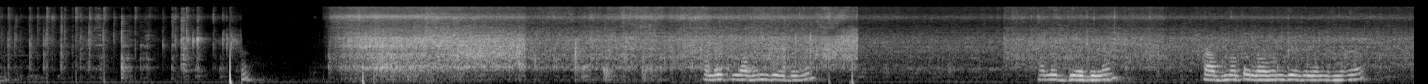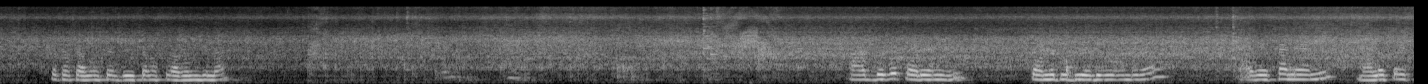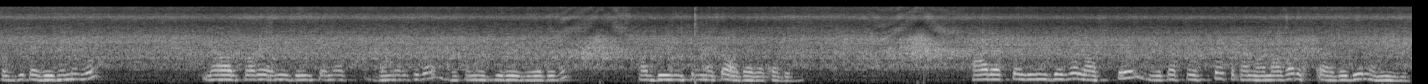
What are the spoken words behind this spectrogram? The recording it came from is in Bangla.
হলুদ, লবণ দিয়ে দেবো। হলুদ দিয়ে দিলাম। স্বাদ মতো লবণ দিয়ে দিলাম বন্ধুরা। ছোটো চামচের দুই চামচ লবণ দিলাম। আর দেবো, পরে আমি টমেটো দিয়ে দেবো বন্ধুরা। আর এখানে আমি ভালো করে সবজিটা ভেজে নেব। নেওয়ার পরে আমি দুই চামচ ধনের গুঁড়ো, দুই চামচ জিরে গুঁড়ো দেবো। আর দুই ইঞ্চির মতো আদা বাটা দেবো। আর একটা জিনিস দেবো লাস্টে, যেটা পোস্ত, সেটা নামাবার একটু আগে দিয়ে নামিয়ে দেবো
